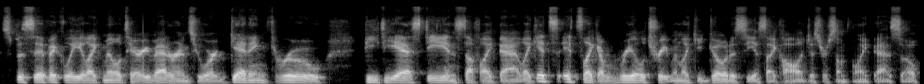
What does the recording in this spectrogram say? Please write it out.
specifically like military veterans who are getting through PTSD and stuff like that. Like it's it's like a real treatment, like you'd go to see a psychologist or something like that. So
